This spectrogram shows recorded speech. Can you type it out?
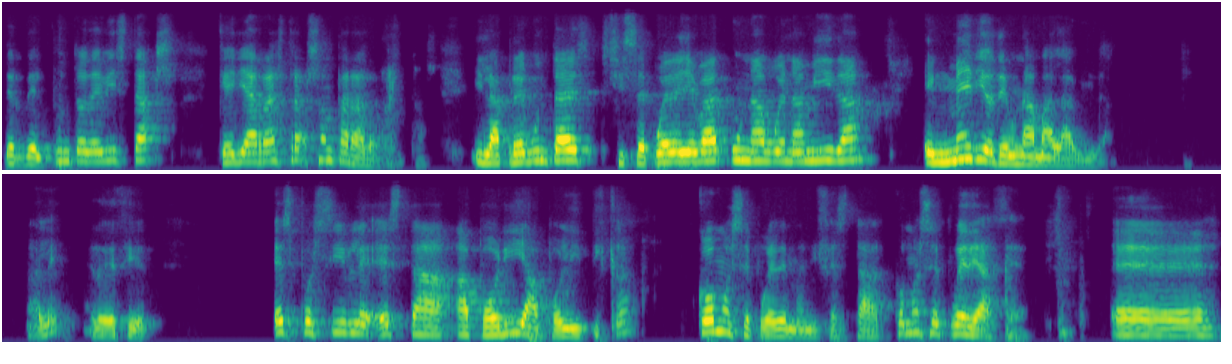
desde el punto de vista que ella arrastra son paradójicas. Y la pregunta es si se puede llevar una buena vida en medio de una mala vida. ¿Vale? Es decir, ¿es posible esta aporía política? ¿Cómo se puede manifestar? ¿Cómo se puede hacer? Eh,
